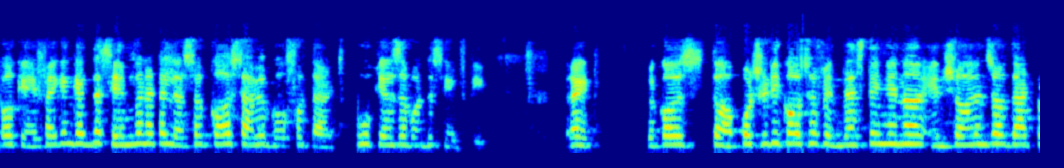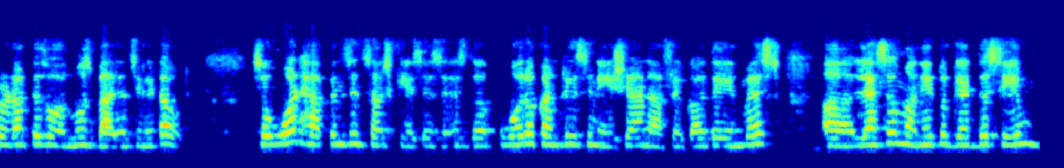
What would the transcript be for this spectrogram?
okay, if I can get the same gun at a lesser cost, I will go for that. Who cares about the safety, right? Because the opportunity cost of investing in an insurance of that product is almost balancing it out. So what happens in such cases is the poorer countries in Asia and Africa they invest uh, lesser money to get the same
